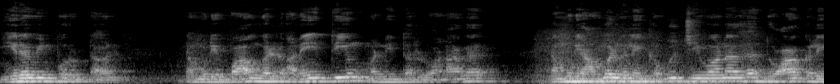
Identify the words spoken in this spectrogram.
இரவின் பொருட்டால் நம்முடைய பாவங்கள் அனைத்தையும் மன்னித்து அருள்வானாக. நம்முடைய அமல்களை கபூல் செய்வானாக துவாக்களை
